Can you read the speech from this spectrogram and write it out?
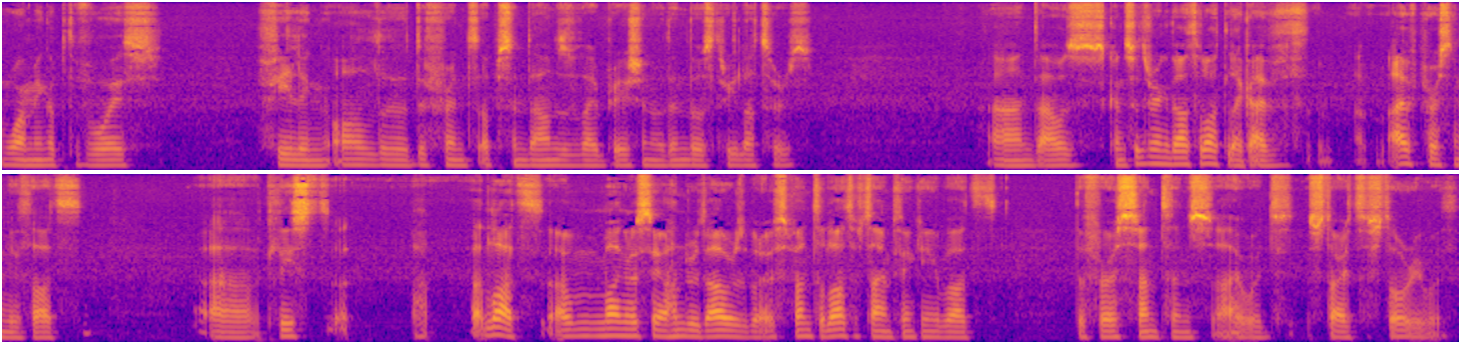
warming up the voice, feeling all the different ups and downs of vibration within those three letters. And I was considering that a lot. Like I've, I've personally thought, uh, at least a, lot. I'm not going to say a hundred hours, but I've spent a lot of time thinking about the first sentence I would start the story with.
